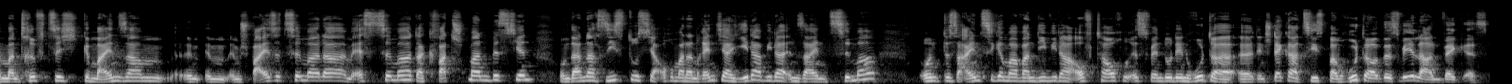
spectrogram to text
man trifft sich gemeinsam im, im, im, Speisezimmer da, im Esszimmer, da quatscht man ein bisschen und danach siehst du es ja auch immer, dann rennt ja jeder wieder in sein Zimmer und das einzige Mal, wann die wieder auftauchen, ist, wenn du den Router, äh, den Stecker ziehst beim Router und das WLAN weg ist.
